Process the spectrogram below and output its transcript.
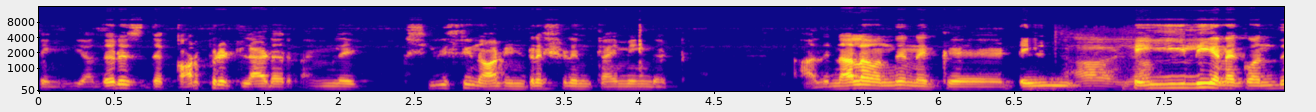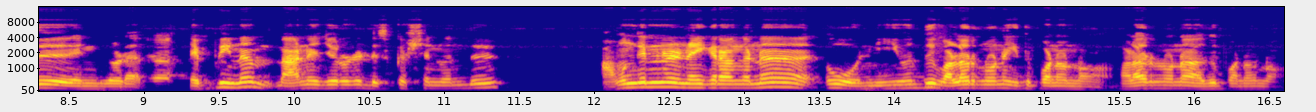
thing the other is the corporate ladder I'm like seriously not interested in climbing that அதனால வந்து எனக்கு டெய்லி Ah. டெய்லி எனக்கு வந்து எங்களோட எப்படின்னா மேனேஜரோட டிஸ்கஷன் வந்து அவங்க என்ன நினைக்கிறாங்கன்னா ஓ நீ வந்து வளரணும்னா இது பண்ணணும் வளரணும்னா அது பண்ணணும்.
